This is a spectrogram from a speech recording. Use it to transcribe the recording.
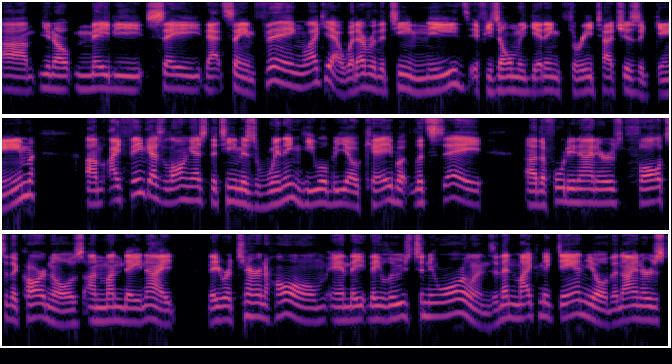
um, you know, maybe say that same thing, like, yeah, whatever the team needs, if he's only getting three touches a game, um, I think as long as the team is winning, he will be okay. But let's say uh, the 49ers fall to the Cardinals on Monday night. They return home and they, they lose to New Orleans. And then Mike McDaniel, the Niners,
